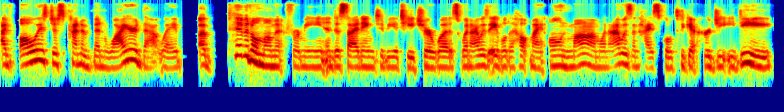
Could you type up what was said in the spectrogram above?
I've always just kind of been wired that way. A pivotal moment for me in deciding to be a teacher was when I was able to help my own mom when I was in high school to get her GED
